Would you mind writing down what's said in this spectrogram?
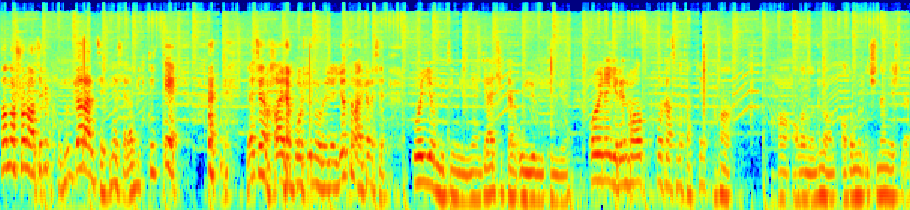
Ama şu an artık bir konu garanti. Mesela bitti gitti. Gerçekten hala boşuna uğraşıyor. Yatın arkadaşlar. Uyuyorum bütün gün ya. Gerçekten uyuyorum bütün gün. Oyuna girin. Hop kupa kasma taktiği. Aha. Aha adam öldü lan. Adamın içinden geçtiler.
